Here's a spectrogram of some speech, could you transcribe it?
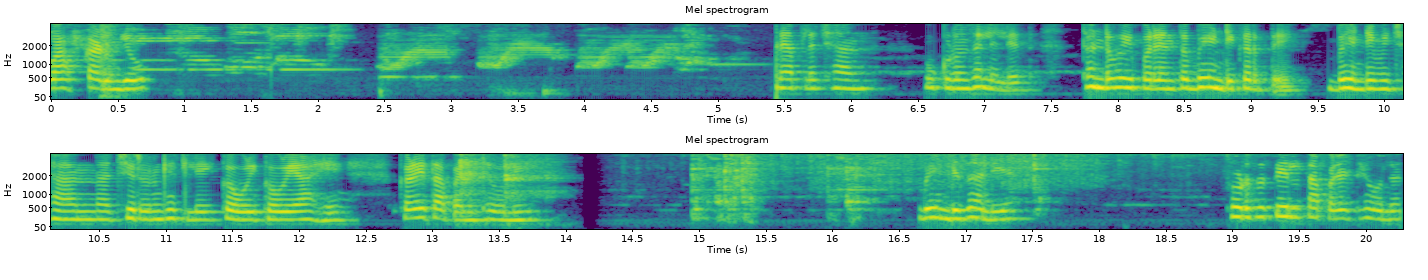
वाफ काढून घेऊ. आणि आपल्या छान उकडून झालेले आहेत. थंड होईपर्यंत भेंडी करते. भेंडी मी छान चिरून घेतली. कवळी कवळी आहे. कढई तापाने ठेवली. भेंडी झाली आहे. थोडंसं तेल तापायला ठेवलं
